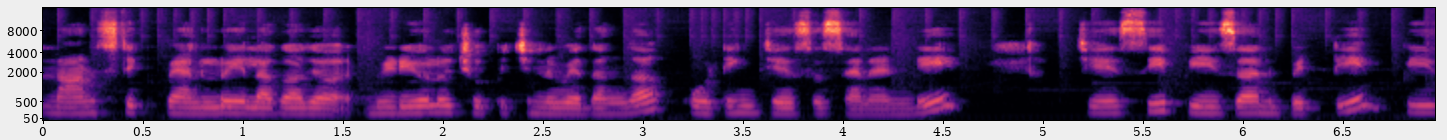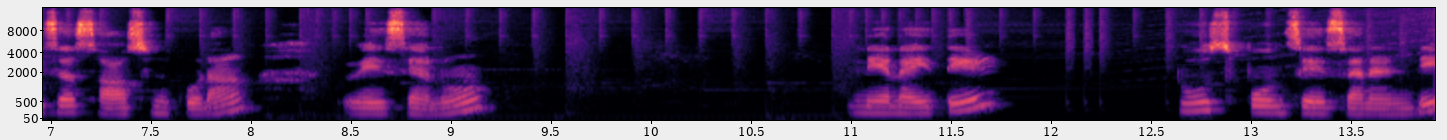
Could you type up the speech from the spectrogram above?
నాన్ స్టిక్ ప్యాన్లో ఇలాగ వీడియోలో చూపించిన విధంగా కోటింగ్ చేసేసానండి. చేసి పిజ్జాని పెట్టి పిజ్జా సాస్ను కూడా వేసాను. నేనైతే టూ స్పూన్స్ వేసానండి.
